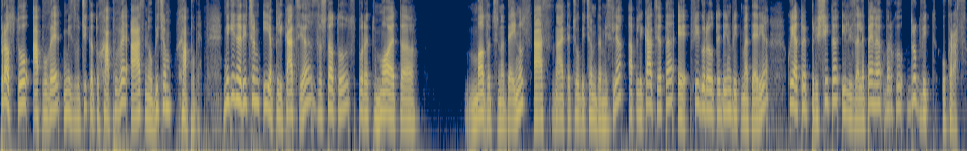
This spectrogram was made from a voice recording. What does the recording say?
Просто апове ми звучи като хапове, а аз не обичам хапове. Не ги наричам и апликация, защото според моята мозъчна дейност, аз знаете, че обичам да мисля, апликацията е фигура от един вид материя, която е пришита или залепена върху друг вид украс.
